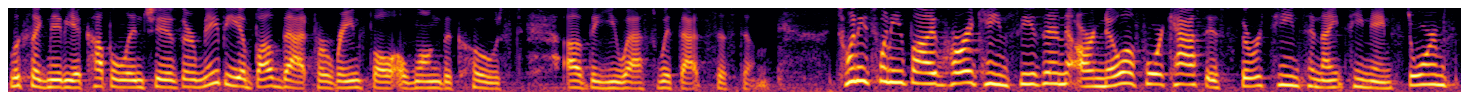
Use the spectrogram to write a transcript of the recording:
Looks like maybe a couple inches inches or maybe above that for rainfall along the coast of the U.S. with that system. 2025 hurricane season, our NOAA forecast is 13 to 19 named storms.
